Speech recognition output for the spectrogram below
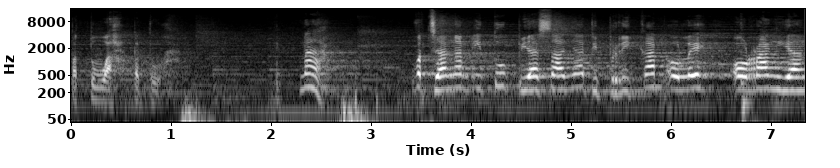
petuah-petuah. Nah, wejangan itu biasanya diberikan oleh orang yang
